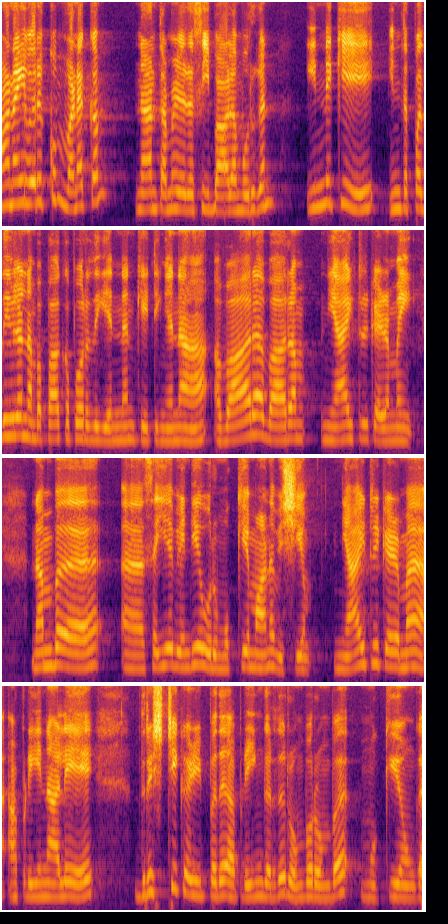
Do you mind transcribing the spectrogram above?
அனைவருக்கும் வணக்கம். நான் தமிழரசி பாலமுருகன். இன்னைக்கு இந்த பதிவில் நம்ம பார்க்க போகிறது என்னன்னு கேட்டிங்கன்னா வார வாரம் ஞாயிற்றுக்கிழமை நம்ம செய்ய வேண்டிய ஒரு முக்கியமான விஷயம். ஞாயிற்றுக்கிழமை அப்படின்னாலே திருஷ்டி கழிப்பது அப்படிங்கிறது ரொம்ப ரொம்ப முக்கியங்க.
